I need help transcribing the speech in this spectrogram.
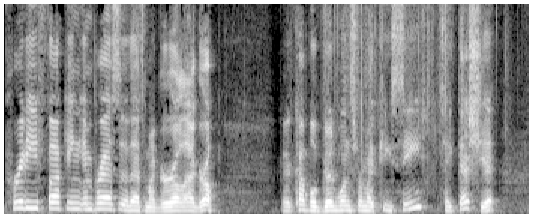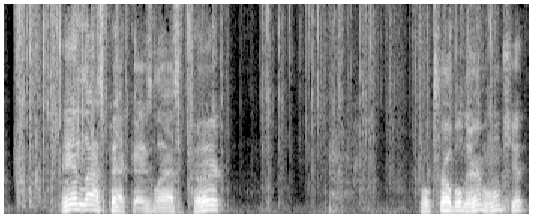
Pretty fucking impressive. That's my girl, that girl. Got a couple good ones for my PC. Take that shit. And last pack, guys. Last pack. A little trouble there. Oh, shit.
